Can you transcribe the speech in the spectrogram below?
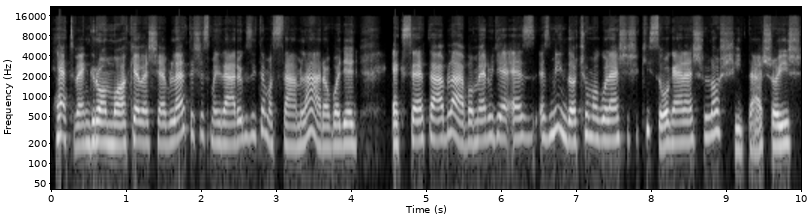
70 grammal kevesebb lett, és ezt majd rárögzítem a számlára, vagy egy Excel táblába, mert ugye ez, ez mind a csomagolás és a kiszolgálás lassítása is,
